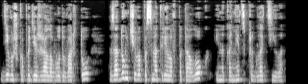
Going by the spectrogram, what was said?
Девушка подержала воду во рту, задумчиво посмотрела в потолок и, наконец, проглотила.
